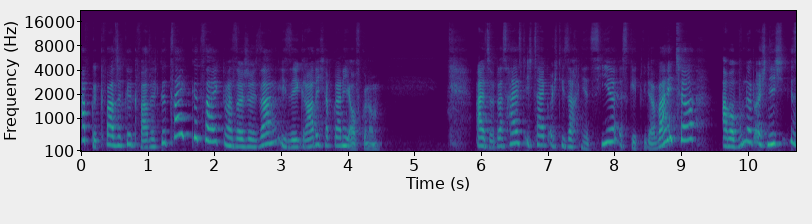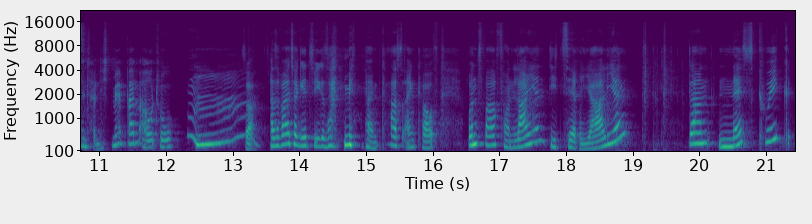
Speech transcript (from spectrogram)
Hab gequasselt, gequasselt, gezeigt, gezeigt. Was soll ich euch sagen? Ich sehe gerade, ich habe gar nicht aufgenommen. Also, das heißt, ich zeige euch die Sachen jetzt hier. Es geht wieder weiter. Aber wundert euch nicht, wir sind ja nicht mehr beim Auto. Hm. So, also weiter geht's, wie gesagt, mit meinem Cars-Einkauf. Und zwar von Lion die Cerealien, dann Nesquik,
